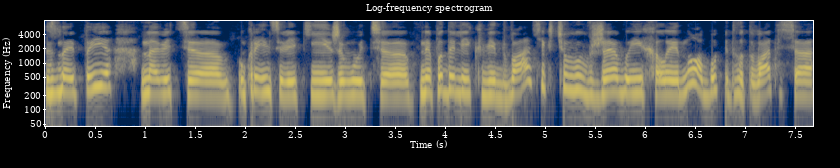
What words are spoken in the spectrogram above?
знайти навіть е, українців, які живуть е, неподалік від вас, якщо ви вже виїхали, ну або підготуватися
